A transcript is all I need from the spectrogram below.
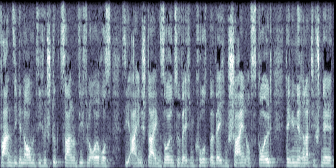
wann Sie genau mit wie viel Stückzahlen und wie viel Euros Sie einsteigen sollen, zu welchem Kurs, bei welchem Schein aufs Gold. Ich denke mir, relativ schnell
